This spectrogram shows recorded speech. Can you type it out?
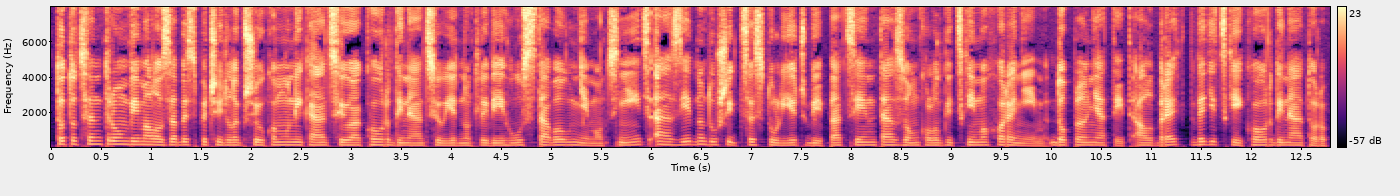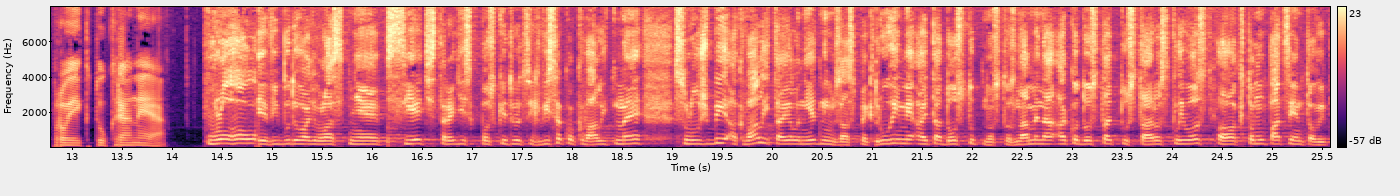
Toto centrum by malo zabezpečiť lepšiu komunikáciu a koordináciu jednotlivých ústavov, nemocníc a zjednodušiť cestu liečby pacienta s onkologickým ochorením, doplňa Tit Albrecht, vedecký koordinátor projektu Kranea. Úlohou je vybudovať vlastne sieť stredisk poskytujúcich vysoko kvalitné služby a kvalita je len jedným z aspektov. Druhým je aj tá dostupnosť, to znamená, ako dostať tú starostlivosť k tomu pacientovi.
